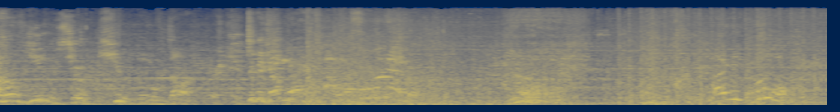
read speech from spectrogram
I'll use your cute little daughter to become more powerful than ever! I need more.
